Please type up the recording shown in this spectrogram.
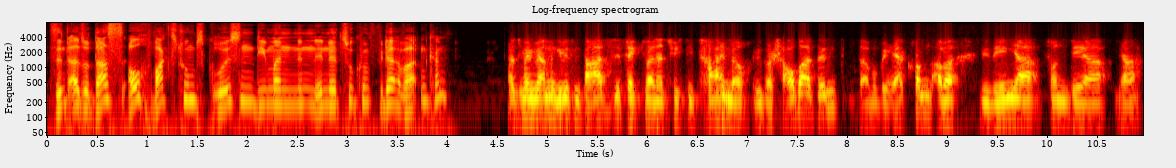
Sind also das auch Wachstumsgrößen, die man in, in der Zukunft wieder erwarten kann? Also wenn wir haben einen gewissen Basiseffekt, weil natürlich die Zahlen noch überschaubar sind, da wo wir herkommen, aber wir sehen ja von der ja,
